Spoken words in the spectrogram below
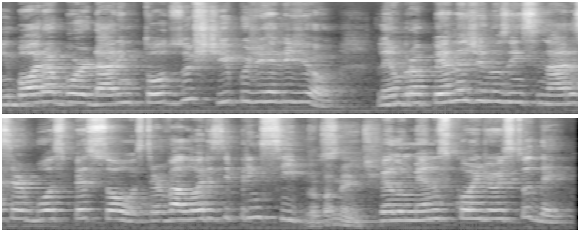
embora abordarem todos os tipos de religião. Lembro apenas de nos ensinar a ser boas pessoas, ter valores e princípios. Exatamente. Pelo menos onde eu estudei.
